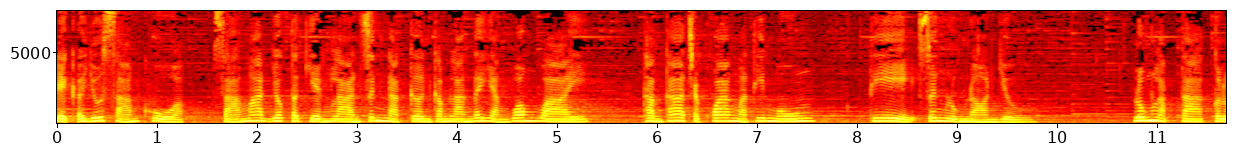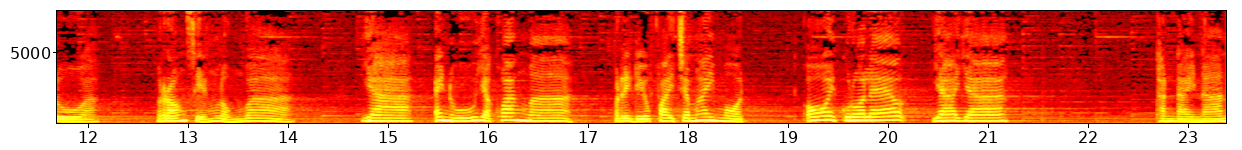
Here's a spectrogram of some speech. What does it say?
เด็กอายุสามขวบ สามารถยกตะเกียงลานซึ่งหนักเกินกำลังได้อย่างว่องไวทำท่าจะคว้างมาที่มุง้ง ที่ซึ่งลุงนอนอยู่ ลุงหลับตากลัว ร้องเสียงหลงว่ายาไอ้หนูอย่าคว้างมา ประเดี๋ยวไฟจะไหม้หมด โอ้ยกลัวแล้ว ยายาทันใดนั้น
